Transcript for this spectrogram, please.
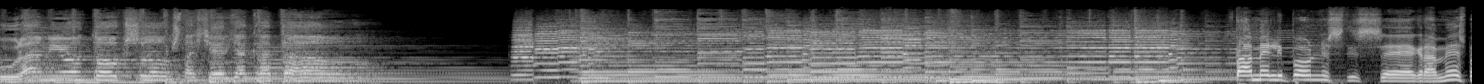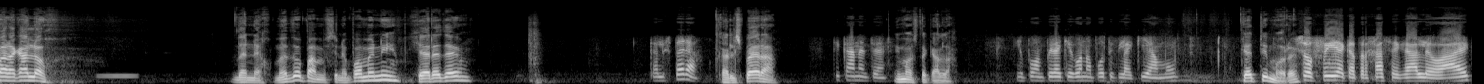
Ουράνιο τόξο στα χέρια κρατάω Πάμε λοιπόν στις ε, γραμμές, παρακαλώ. Δεν έχουμε εδώ, πάμε στην επόμενη. Χαίρετε. Καλησπέρα. Καλησπέρα. Τι κάνετε; Είμαστε καλά. Λοιπόν, πήρα και εγώ να πω τη βλακεία μου. Και τι μωρέ; Σοφία καταρχάς Εγάλεο ΑΕΚ.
